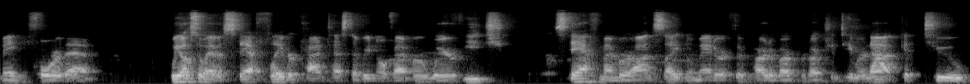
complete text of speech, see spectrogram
make for them. We also have a staff flavor contest every November where each staff member on site, no matter if they're part of our production team or not, get to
